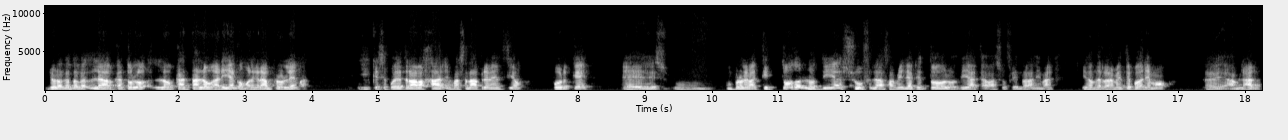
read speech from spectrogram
yo lo, lo catalogaría como el gran problema y que se puede trabajar en base a la prevención porque eh, es un, problema que todos los días sufre la familia, que todos los días acaba sufriendo el animal y donde realmente podríamos eh, hablar,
